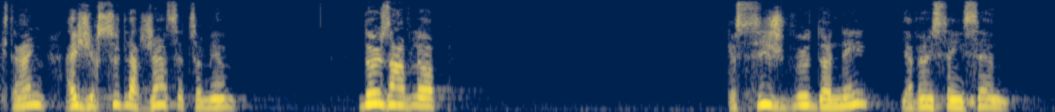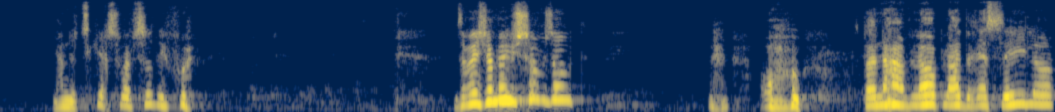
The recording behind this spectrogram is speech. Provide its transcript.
qui traînent. j'ai reçu de l'argent cette semaine. Deux enveloppes que si je veux donner, il y avait un cinq cents. Y en a-tu qui reçoivent ça des fois? Vous n'avez jamais eu ça, vous autres? c'est une enveloppe là, là,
